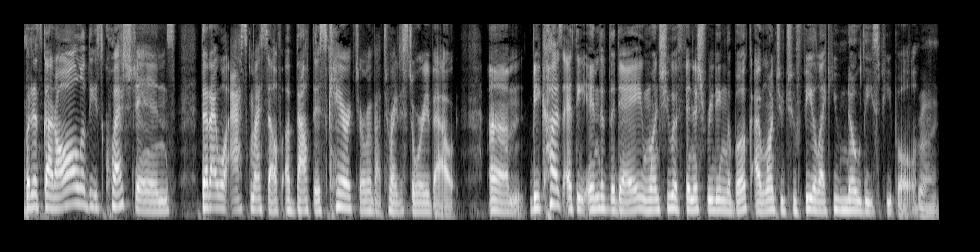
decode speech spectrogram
But it's got all of these questions that I will ask myself about this character I'm about to write a story about. Um, because at the end of the day, once you have finished reading the book, I want you to feel like you know these people. Right.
